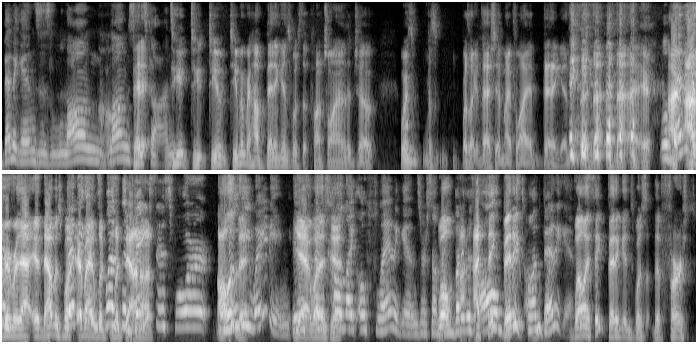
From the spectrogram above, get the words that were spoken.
Bennigan's is long, Oh, long since Benni- gone. Do you do you, do you do you remember how Bennigan's was the punchline of the joke? Was was was like that shit might fly at Bennigan's, but not, not well, I, I remember that. It, that was what everybody looked, was looked the down on. basis for the All of it. Waiting. Yeah, it was, was, called yeah. like O'Flanagan's or something, Well, but it was I- all think Bennig- based on Bennigan's. Well, I think Bennigan's was the first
